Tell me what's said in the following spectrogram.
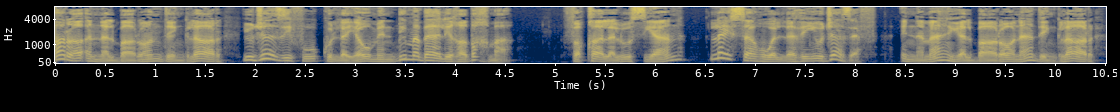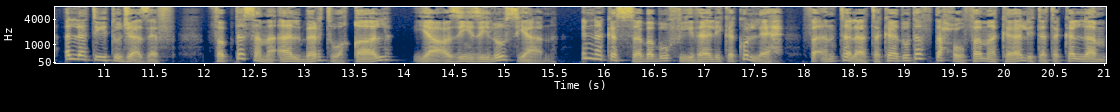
أرى أن البارون دينجلار يجازف كل يوم بمبالغ ضخمة. فقال لوسيان ليس هو الذي يجازف. إنما هي البارونة دينجلار التي تجازف. فابتسم ألبرت وقال يا عزيزي لوسيان إنك السبب في ذلك كله فأنت لا تكاد تفتح فمك لتتكلم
